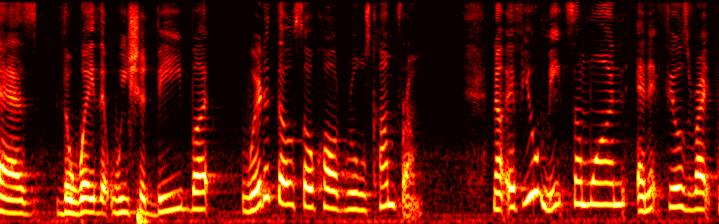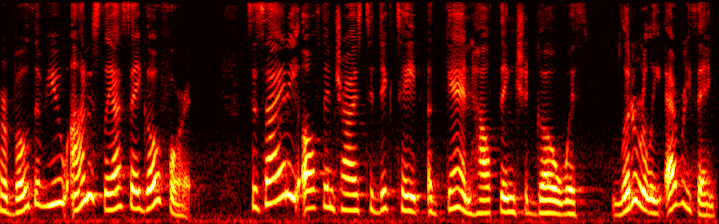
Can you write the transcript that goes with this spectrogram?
as the way that we should be, but where did those so called rules come from? Now, if you meet someone and it feels right for both of you, honestly, I say go for it. Society often tries to dictate again how things should go with literally everything,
